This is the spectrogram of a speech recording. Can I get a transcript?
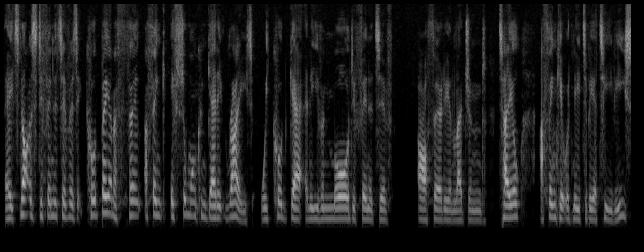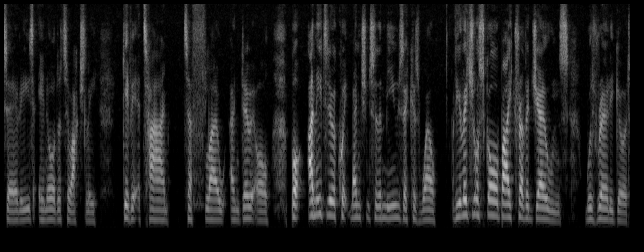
It's not as definitive as it could be, and I think I think if someone can get it right, we could get an even more definitive Arthurian legend tale. I think it would need to be a TV series in order to actually give it a time to flow and do it all. But I need to do a quick mention to the music as well. The original score by Trevor Jones was really good,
